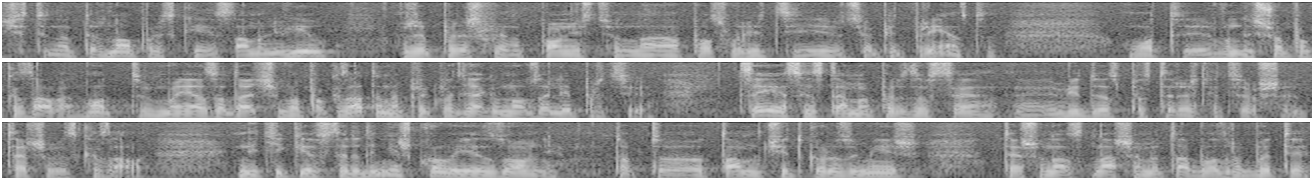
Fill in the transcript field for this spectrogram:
частина Тернопільська, і сам Львів вже перейшли повністю на послуги цього підприємства. От вони що показали? От моя задача була показати, наприклад, як воно взагалі працює. Це є система, перш за все, е, відеоспостереження, це вже те, що ви сказали. Не тільки всередині школи, є зовні. Тобто там чітко розумієш, те, що у нас наша мета була зробити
